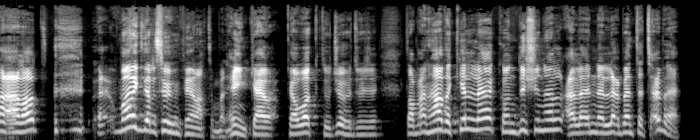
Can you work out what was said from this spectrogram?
عرفت؟ ما نقدر نسوي اثنيناتهم الحين. كوقت وجهد وش... طبعا هذا كله conditional على إن اللعبة أنت تحبها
